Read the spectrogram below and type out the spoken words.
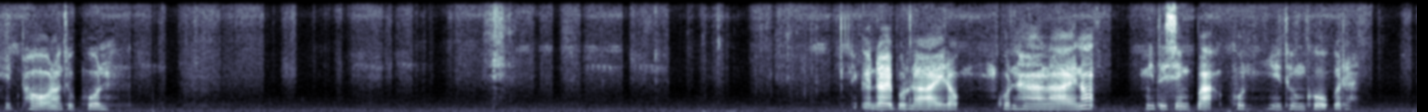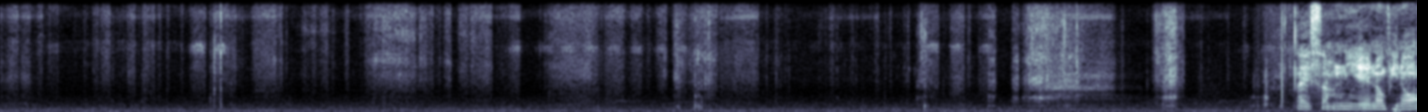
เห็ดพาะนะทุกคน แต่ก็ ได้บหลายดอกคนหาลายเนาะมีแต่เสียงปากคนอยี่ทงโคกก็ได้ได้ำนีแหละเน้องพี่น้อง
